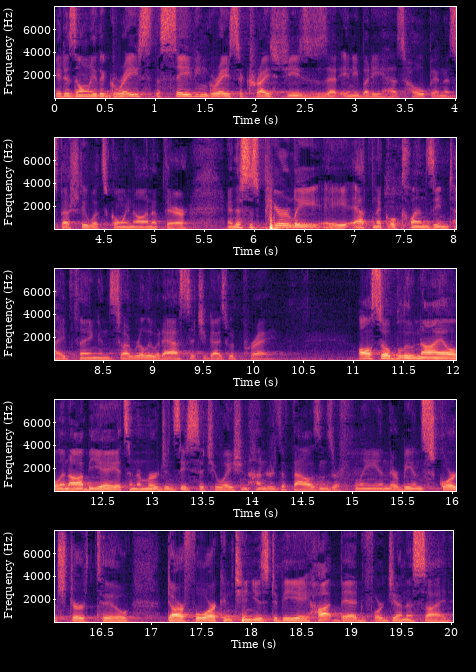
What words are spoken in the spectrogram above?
it is only the grace, the saving grace of Christ Jesus that anybody has hope in, especially what's going on up there. And this is purely a ethnical cleansing type thing, and so I really would ask that you guys would pray. Also, Blue Nile and Abyei, it's an emergency situation. Hundreds of thousands are fleeing. They're being scorched earth too. Darfur continues to be a hotbed for genocide.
